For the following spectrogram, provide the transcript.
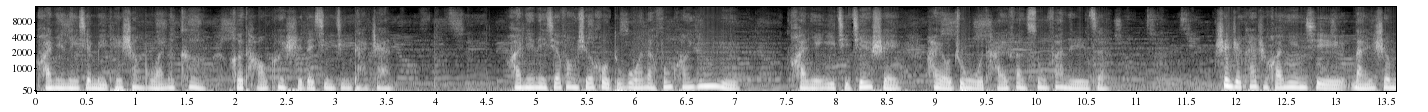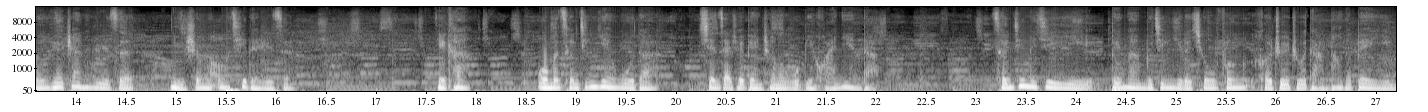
怀念那些每天上不完的课和逃课时的心惊胆战，怀念那些放学后读不完的疯狂英语。怀念一起接水，还有中午抬饭送饭的日子，甚至开始怀念起男生们约战的日子，女生们怄气的日子。你看，我们曾经厌恶的，现在却变成了无比怀念的。曾经的记忆被漫不经意的秋风和追逐打闹的背影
